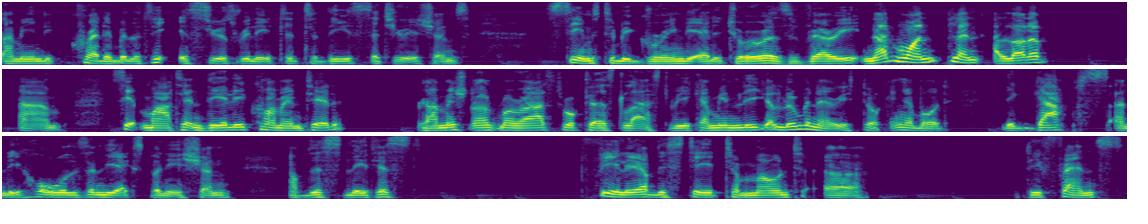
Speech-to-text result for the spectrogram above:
I mean, the credibility issues related to these situations seems to be growing. The editorial is very not one, plenty, a lot of um, St. Martin Daly commented. Ramesh Nath Murad spoke to us last week. I mean, legal luminaries talking about the gaps and the holes in the explanation of this latest failure of the state to mount a defense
